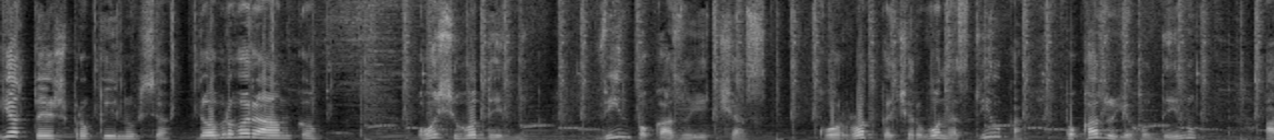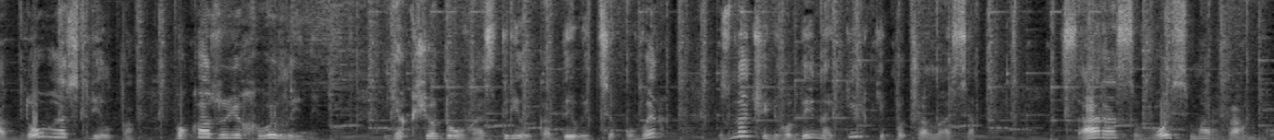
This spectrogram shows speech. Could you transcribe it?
Я теж прокинувся. Доброго ранку. Ось годинник. Він показує час. Коротка червона стрілка показує годину, а довга стрілка показує хвилини. Якщо довга стрілка дивиться уверх, значить година тільки почалася. Зараз восьма ранку.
